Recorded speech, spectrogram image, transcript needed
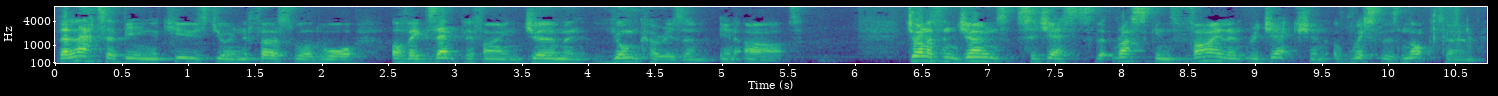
the latter being accused during the First World War of exemplifying German Junkerism in art. Jonathan Jones suggests that Ruskin's violent rejection of Whistler's Nocturne,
